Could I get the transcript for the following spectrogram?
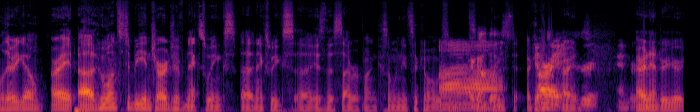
Well, there you go. All right. Uh, who wants to be in charge of next week's? Uh, next week's uh, is this cyberpunk? Someone needs to come up with some, Uh, some I got things. To, okay. all right. All right. Andrew, Andrew. All right, Andrew. You're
